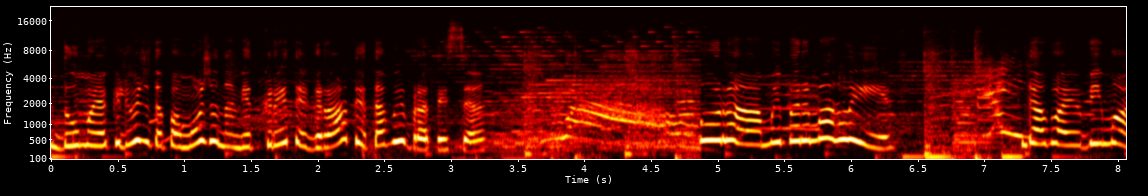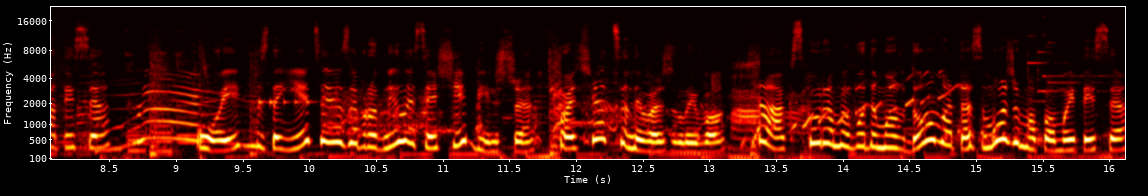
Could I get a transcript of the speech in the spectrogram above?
думаю, ключ допоможе нам відкрити грати та вибратися. Ура! Ми перемогли! Давай обійматися. Ой, здається, я забруднилася ще більше. Хоча це не важливо. Так, скоро ми будемо вдома та зможемо помитися.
